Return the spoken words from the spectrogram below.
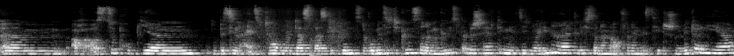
ähm, auch auszuprobieren, ein bisschen einzutauchen in das, was die Künstler, womit sich die Künstlerinnen und Künstler beschäftigen, jetzt nicht nur inhaltlich, sondern auch von den ästhetischen Mitteln her.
